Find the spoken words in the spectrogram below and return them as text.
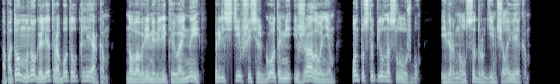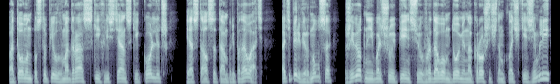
а потом много лет работал клерком, но во время Великой войны, прельстившись льготами и жалованием, он поступил на службу и вернулся другим человеком. Потом он поступил в Мадрасский христианский колледж и остался там преподавать, а теперь вернулся, живет на небольшую пенсию в родовом доме на крошечном клочке земли,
